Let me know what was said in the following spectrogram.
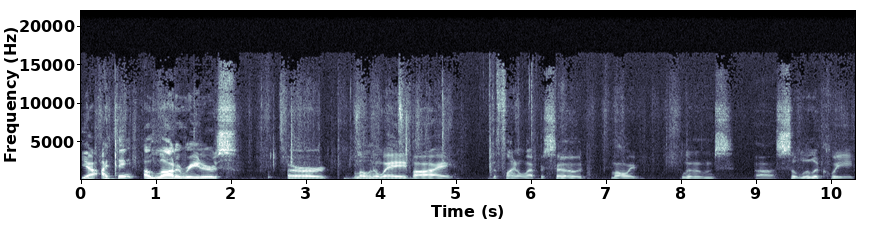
Yeah, I think a lot of readers are blown away by the final episode, Molly Bloom's uh, soliloquy.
